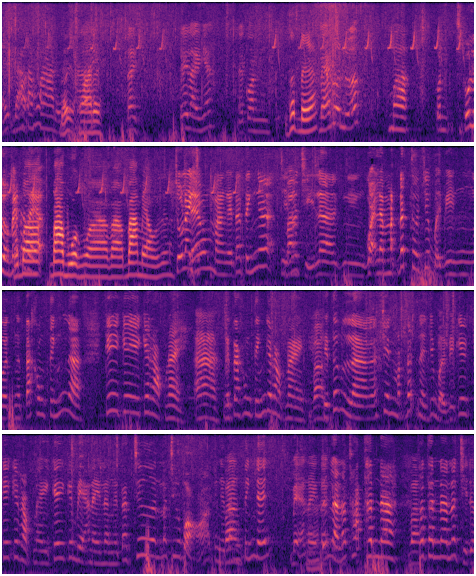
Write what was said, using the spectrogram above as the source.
Đấy, đã ra hoa rồi. đấy hoa đây. Đây. Đây này nhá. Đấy, còn rất bé. bé hơn nữa. Mà còn chỉ có lửa mét thôi ba ba buồng và, và ba mèo nữa. chỗ này nếu mà người ta tính á thì Vâng. nó chỉ là ừ, gọi là mặt đất thôi chứ bởi vì người, người ta không tính là cái cái cái rọc này. À. Người ta không tính cái rọc này. Vâng. thì tức là nó trên mặt đất này chứ bởi vì cái cái cái rọc này cái cái bẹ này là người ta chưa nó chưa bỏ thì người ta Vâng. không tính đến. Mẹ này tức là nó thoát thân ra. Vâng. thoát thân ra nó chỉ được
